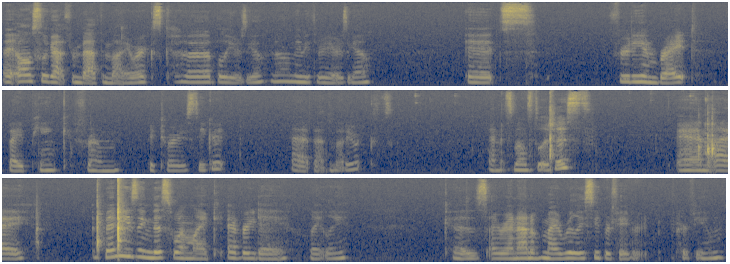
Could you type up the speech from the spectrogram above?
I also got from Bath and Body Works a couple years ago. No, maybe three years ago. It's Fruity and Bright by Pink from Victoria's Secret at Bath and Body Works, and it smells delicious. And I I've been using this one like every day lately because I ran out of my really super favorite perfumes.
